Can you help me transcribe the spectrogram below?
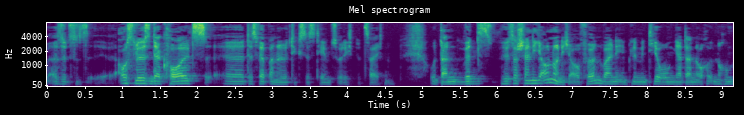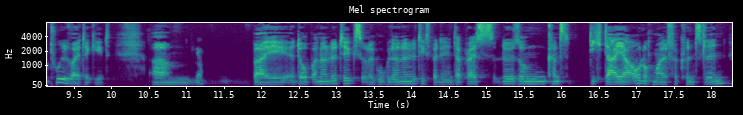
also das Auslösen der Calls äh, des Web-Analytics-Systems würde ich bezeichnen. Und dann wird es höchstwahrscheinlich auch noch nicht aufhören, weil eine Implementierung ja dann auch noch im Tool weitergeht. Ähm, ja. Bei Adobe Analytics oder Google Analytics, bei den Enterprise-Lösungen kannst du dich da ja auch noch mal verkünsteln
